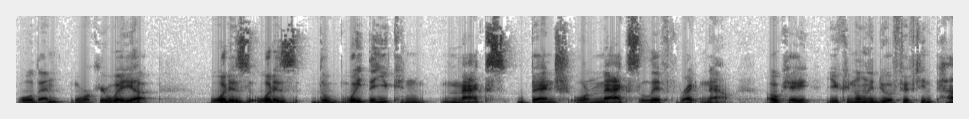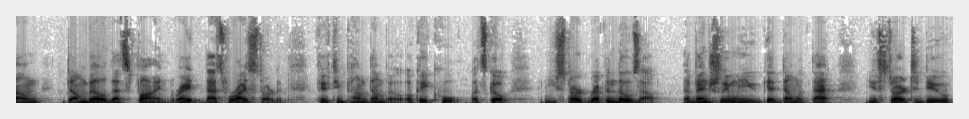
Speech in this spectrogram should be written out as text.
Well, then work your way up. What is what is the weight that you can max bench or max lift right now? Okay, you can only do a 15 pound dumbbell, that's fine, right? That's where I started. 15 pound dumbbell. Okay, cool. Let's go. And you start repping those out. Eventually, when you get done with that, you start to do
